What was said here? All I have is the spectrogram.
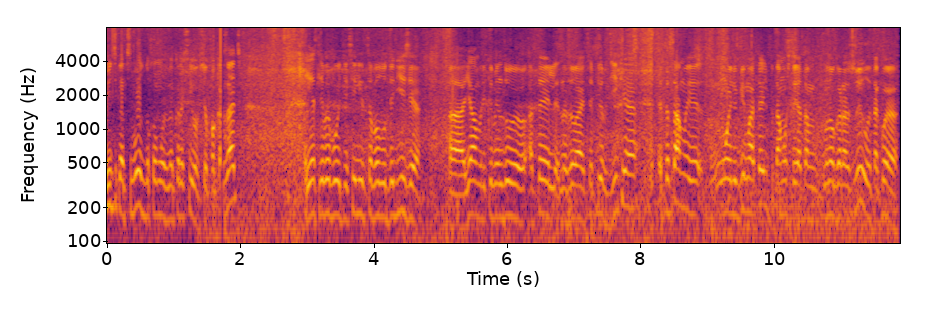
Видите, как с воздуха можно красиво все показать. Если вы будете селиться в Алуденизе, я вам рекомендую отель, называется Пир Дикия. Это самый мой любимый отель, потому что я там много раз жил, и такое,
